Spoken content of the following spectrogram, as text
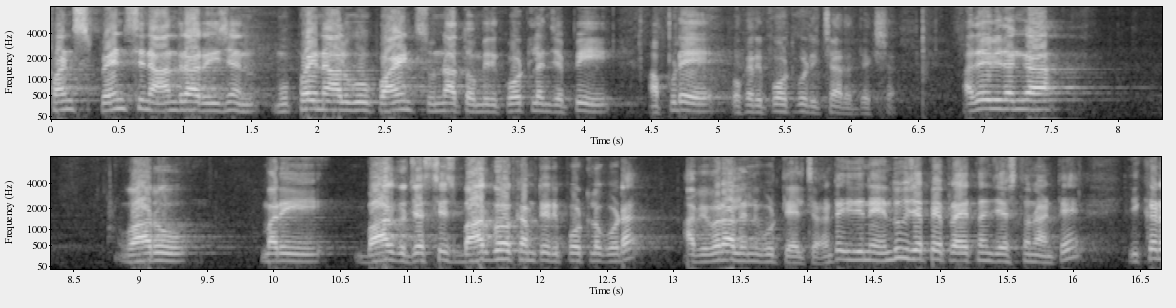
funds spends in Andhra region ముప్పై నాలుగు పాయింట్ సున్నా తొమ్మిది కోట్లని చెప్పి అప్పుడే ఒక రిపోర్ట్ కూడా ఇచ్చారు అధ్యక్ష. అదేవిధంగా వారు మరి భార్గో జస్టిస్ భార్గవ కమిటీ రిపోర్ట్లో కూడా ఆ వివరాలన్నీ కూడా తేల్చారు. అంటే ఇది నేను ఎందుకు చెప్పే ప్రయత్నం చేస్తున్నా అంటే ఇక్కడ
